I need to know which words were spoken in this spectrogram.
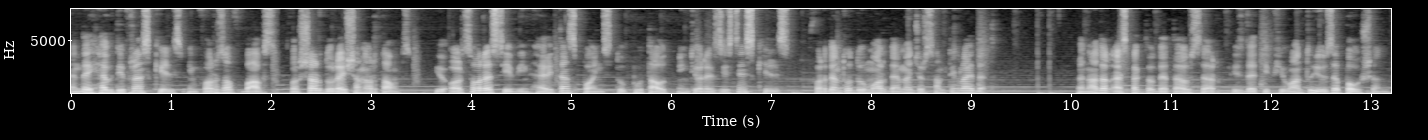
and they have different skills in forms of buffs for short duration or taunts. You also receive inheritance points to put out into your existing skills for them to do more damage or something like that. Another aspect of that I observed is that if you want to use a potion,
